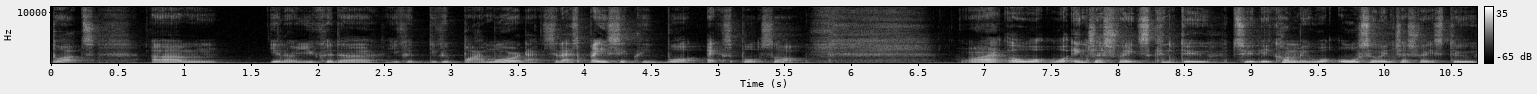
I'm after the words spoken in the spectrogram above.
but um, you know you could uh, you could you could buy more of that. So that's basically what exports are, right? Or what, what interest rates can do to the economy. What also interest rates do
